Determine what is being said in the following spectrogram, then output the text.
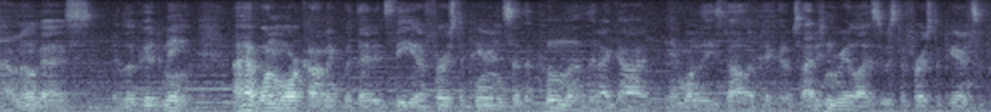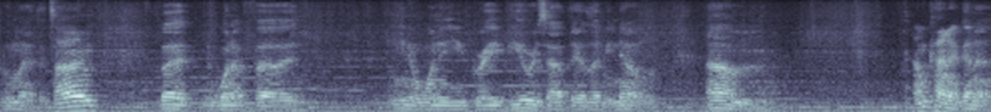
I don't know guys. It looked good to me I have one more comic with that. It's the uh, first appearance of the Puma that I got in one of these dollar pickups. I didn't realize it was the first appearance of Puma at the time, but one of uh, you know one of you great viewers out there let me know. Um, I'm kind of gonna,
